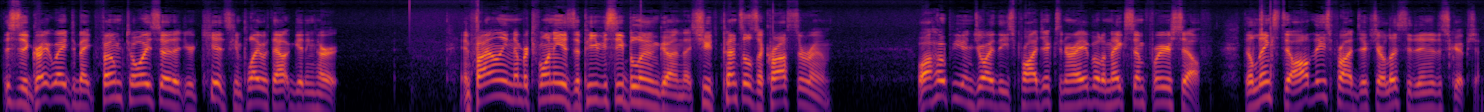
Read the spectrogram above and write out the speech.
This is a great way to make foam toys so that your kids can play without getting hurt. And finally, number 20 is the PVC balloon gun that shoots pencils across the room. Well, I hope you enjoyed these projects and are able to make some for yourself. The links to all these projects are listed in the description.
